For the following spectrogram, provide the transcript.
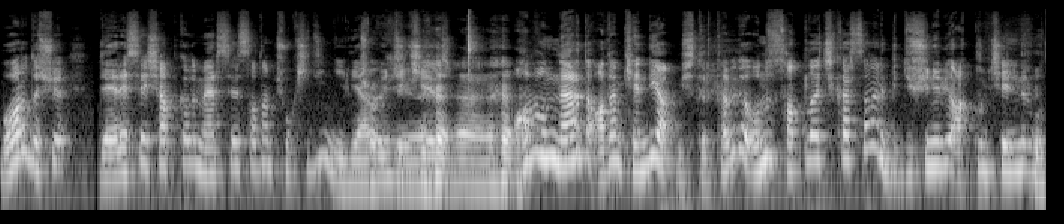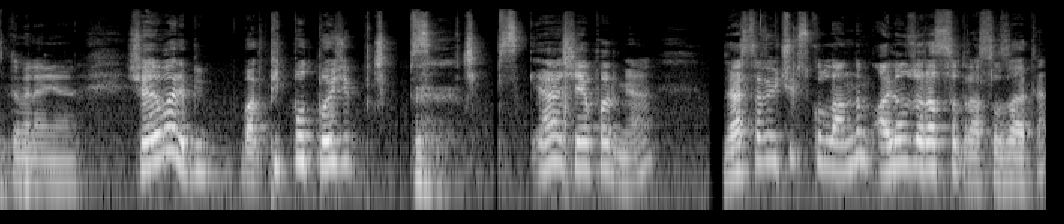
Bu arada şu DRS şapkalı Mercedes adam çok iyi değil miydi ya? Çok Önceki iyi. Abi onu nerede? Adam kendi yapmıştır. Tabii de onu satlığa çıkarsa var ya bir düşüne bir aklım çelinir muhtemelen yani. Şöyle var ya bir bak pitbot boyunca çık pıs, çık pıs, ya şey yaparım ya. Verstappen 3X kullandım. Alonso Russell Russell zaten.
